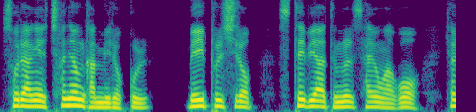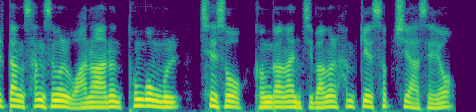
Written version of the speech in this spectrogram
소량의 천연 감미료 꿀, 메이플 시럽, 스테비아 등을 사용하고 혈당 상승을 완화하는 통곡물, 채소, 건강한 지방을 함께 섭취하세요.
